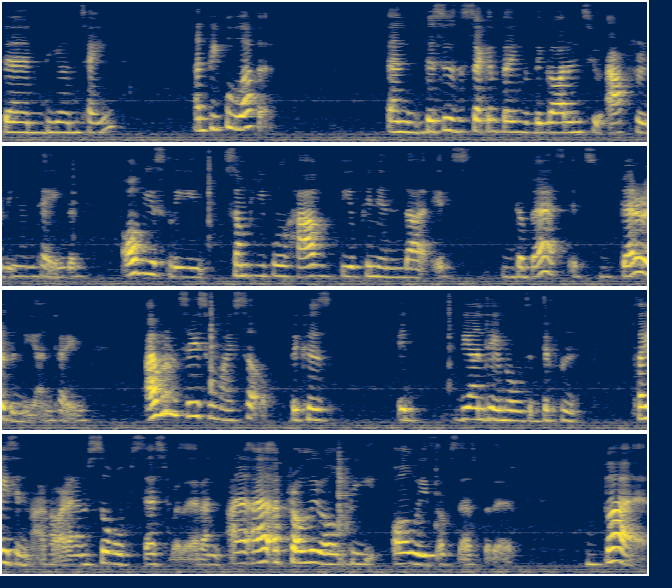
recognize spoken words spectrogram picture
than The Untamed, and people love it. And this is the second thing that they got into after The Untamed. And obviously, some people have the opinion that it's the best, it's better than The Untamed. I wouldn't say so myself because it The Untamed holds a different place in my heart, and I'm so obsessed with it, and I I probably will be always obsessed with it. But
